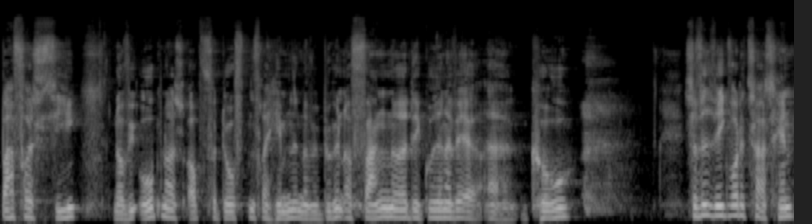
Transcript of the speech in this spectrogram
Bare for at sige, når vi åbner os op for duften fra himlen, når vi begynder at fange noget af det, Gud han er ved at øh, koge, så ved vi ikke, hvor det tager os hen.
